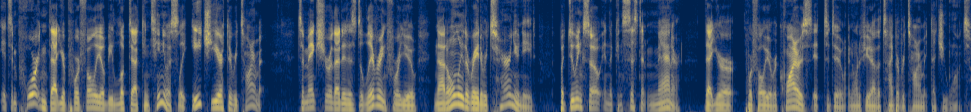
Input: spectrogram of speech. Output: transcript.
it's important that your portfolio be looked at continuously each year through retirement to make sure that it is delivering for you not only the rate of return you need, but doing so in the consistent manner that your portfolio requires it to do in order for you to have the type of retirement that you want.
